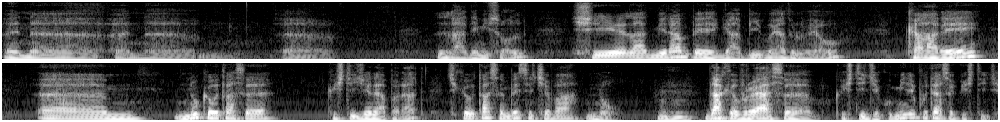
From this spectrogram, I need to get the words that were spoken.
în, uh, în, uh, uh, la demisol și îl admiram pe Gabi, băiatul meu, care uh, nu căuta să câștige neapărat, ci căuta să învețe ceva nou. Uh-huh. Dacă vroia să câștige cu mine, putea să câștige.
